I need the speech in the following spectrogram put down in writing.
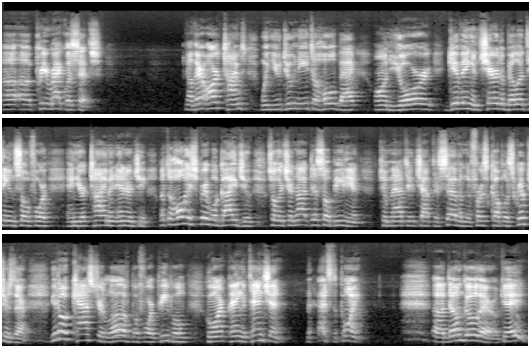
uh, uh, prerequisites. Now, there are times when you do need to hold back on your giving and charitability and so forth, and your time and energy. But the Holy Spirit will guide you so that you're not disobedient to Matthew chapter 7, the first couple of scriptures there. You don't cast your love before people who aren't paying attention. That's the point. Uh, don't go there, okay?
